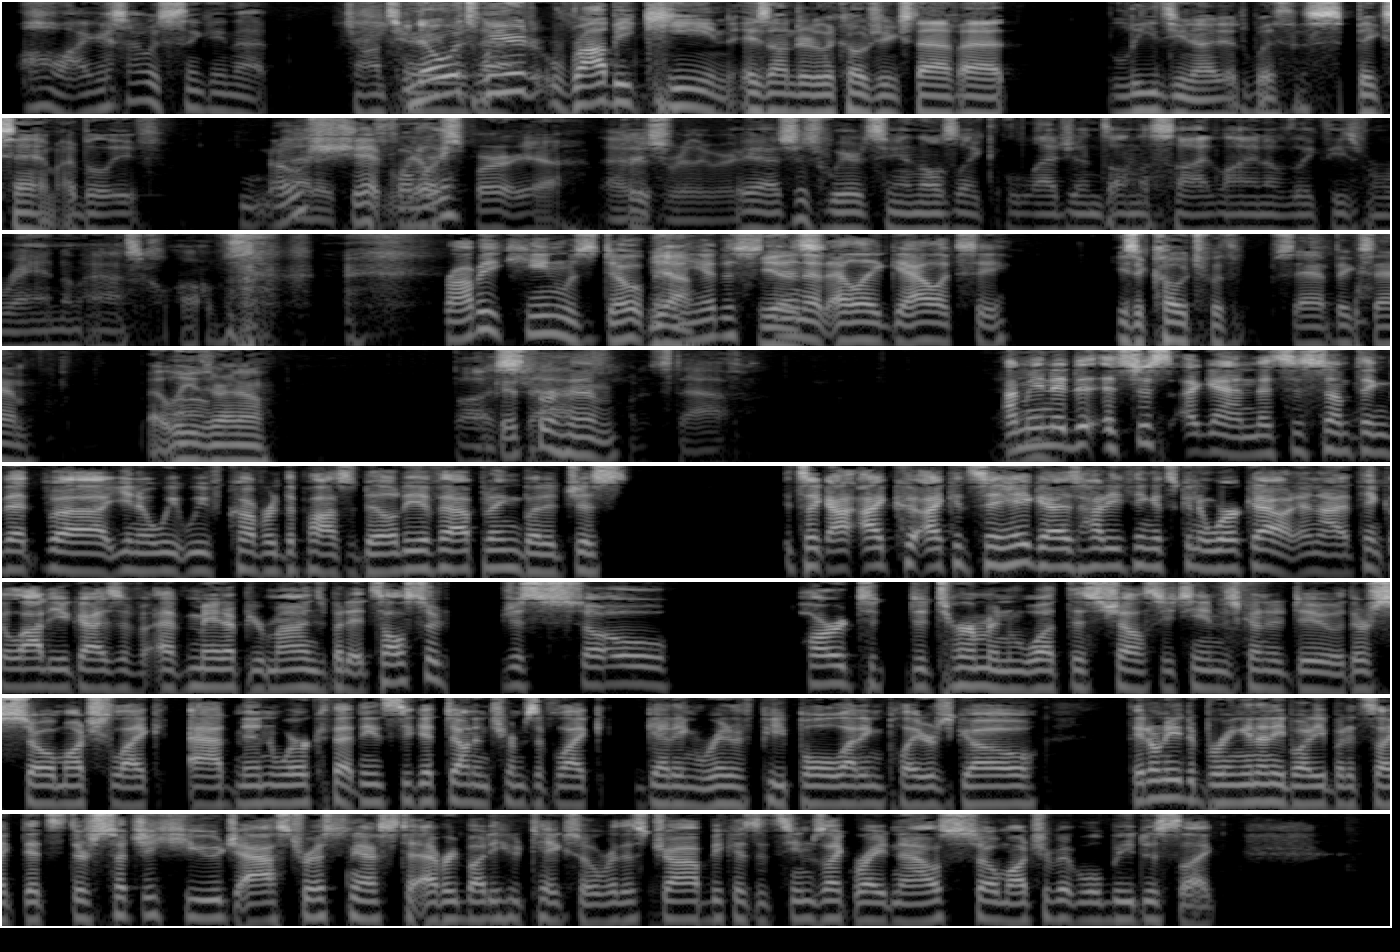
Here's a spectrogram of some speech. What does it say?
Oh, I guess I was thinking that John Terry. You know was what's at- weird? Robbie Keane is under the coaching staff at Leeds United with Big Sam, I believe. No That is shit, Former really. Spur, yeah. That is really weird. Yeah, it's just weird seeing those like legends on the sideline of like these random ass clubs. Robbie Keane was dope, man. Yeah, he had to he stand at LA Galaxy. He's a coach with Sam, Big Sam at Leeds right now. But Good Staff. for him. What a staff. I mean, it, it's just again, this is something that uh, you know we we've covered the possibility of happening, but it just it's like I, I could I could say, hey guys, how do you think it's going to work out? And I think a lot of you guys have, have made up your minds, but it's also just so hard to determine what this Chelsea team is going to do. There's so much like admin work that needs to get done in terms of like getting rid of people, letting players go. They don't need to bring in anybody, but it's like it's there's such a huge asterisk next to everybody who takes over this job because it seems like right now so much of it will be just like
